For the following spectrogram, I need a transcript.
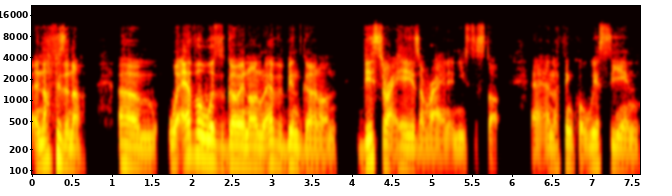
Enough is enough. Um, whatever was going on, whatever been going on, this right here isn't right, and it needs to stop." And I think what we're seeing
